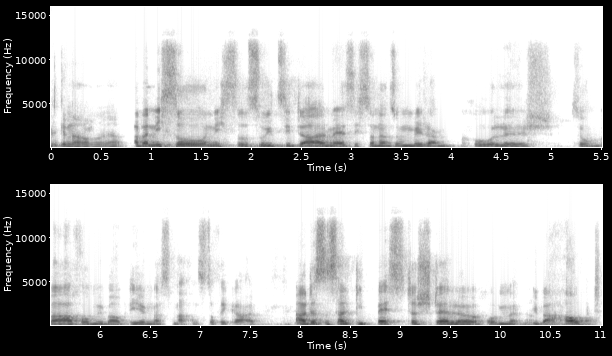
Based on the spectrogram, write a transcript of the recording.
genau, ja. Aber nicht so, nicht so suizidalmäßig, sondern so melancholisch. So, warum überhaupt irgendwas machen, ist doch egal. Aber das ist halt die beste Stelle, um überhaupt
